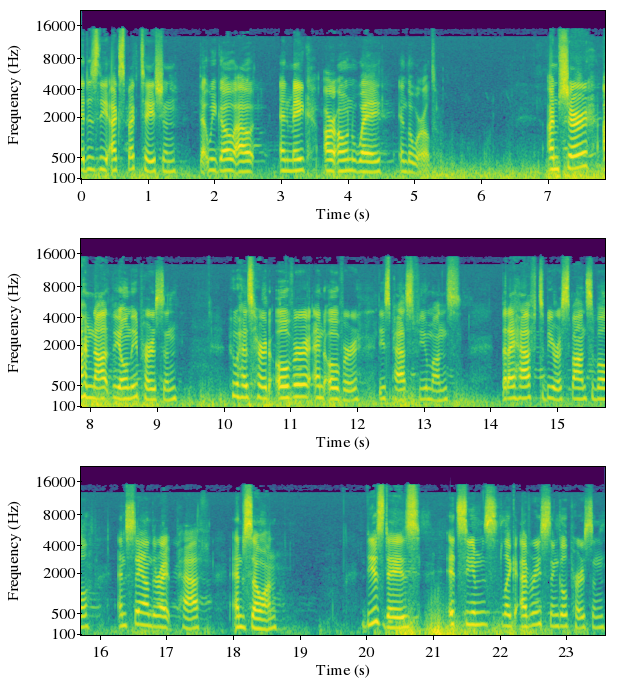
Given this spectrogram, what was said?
it is the expectation that we go out and make our own way in the world. I'm sure I'm not the only person who has heard over and over these past few months that I have to be responsible and stay on the right path and so on. These days, it seems like every single person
